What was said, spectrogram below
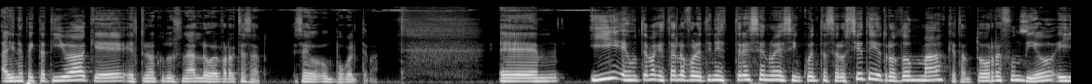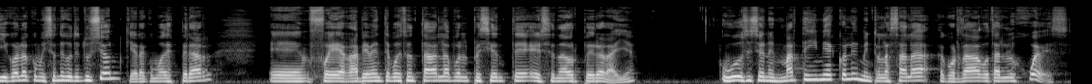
hay una expectativa que el Tribunal Constitucional lo vuelva a rechazar. Ese es un poco el tema. Em, y es un tema que está en los boletines 13, 9, 50, 07 y otros dos más que están todos refundidos. Y llegó a la Comisión de Constitución, que era como de esperar. Em, fue rápidamente puesto en tabla por el presidente, el senador Pedro Araya. Hubo sesiones martes y miércoles, mientras la sala acordaba votarlo el jueves.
